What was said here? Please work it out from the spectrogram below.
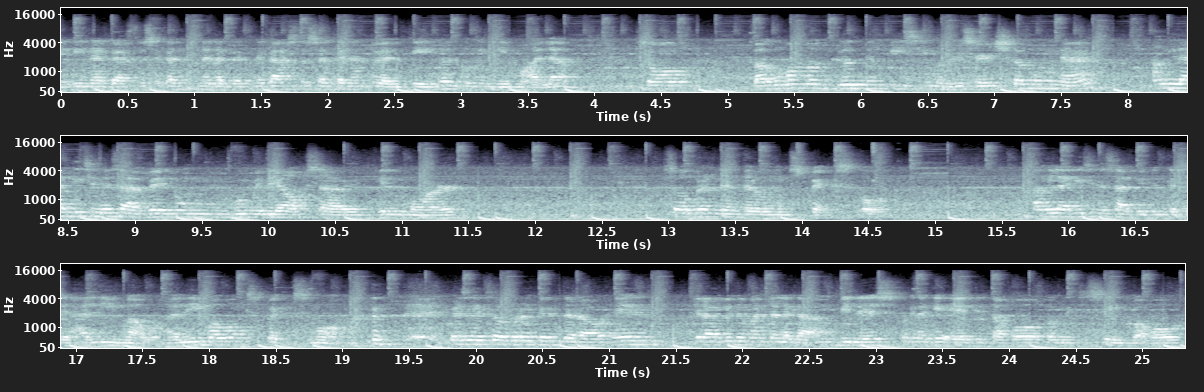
Eh, di nagastos ka, nagastosan ka ng 12K nun kung hindi mo alam. So, bago ka mag-build ng PC, mag-research ka muna. Ang lagi sinasabi nung bumili ako sa Gilmore, sobrang ganda ng specs ko. Ang lagi sinasabi dun kasi halimaw. Halimaw ang specs mo. kasi sobrang ganda raw. And grabe naman talaga. Ang bilis pag nag edit ako, pag nagsisave ako,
